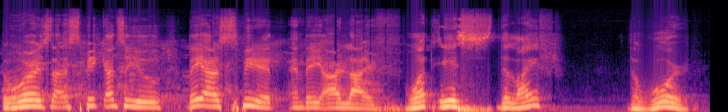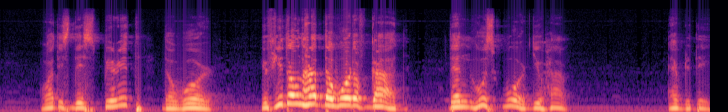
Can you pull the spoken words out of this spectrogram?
The words that I speak unto you, they are spirit and they are life. What is the life? The Word. What is the Spirit? The Word. If you don't have the Word of God, then whose Word you have every day?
